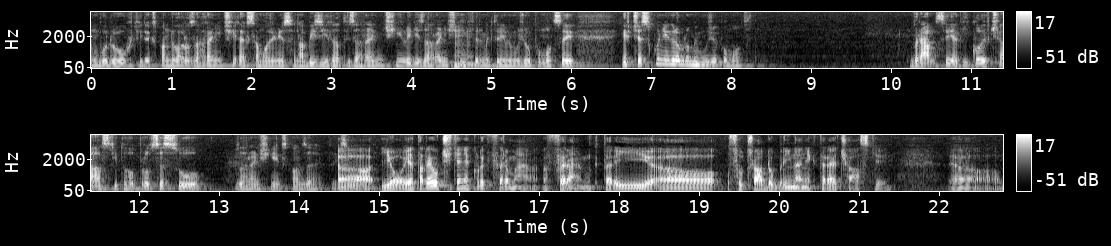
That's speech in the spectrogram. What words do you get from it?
budu chtít expandovat do zahraničí, tak samozřejmě se nabízí na ty zahraniční lidi, zahraniční mm-hmm. firmy, kterými můžou pomoci. Je v Česku někdo, kdo mi může pomoct? V rámci jakýkoliv části toho procesu zahraniční expanze? Uh, jo, je tady určitě několik firm, firm který uh, jsou třeba dobrý na některé části. Uh,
